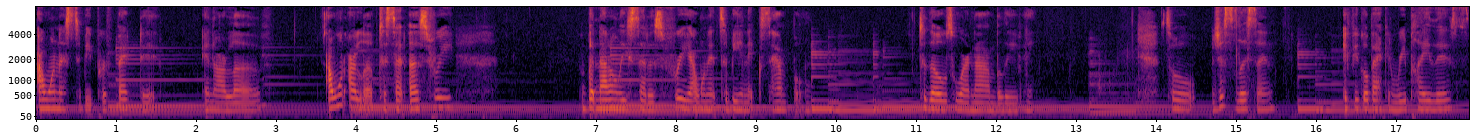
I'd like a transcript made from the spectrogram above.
I want us to be perfected in our love. I want our love to set us free, but not only set us free, I want it to be an example to those who are non believing. So just listen. If you go back and replay this,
